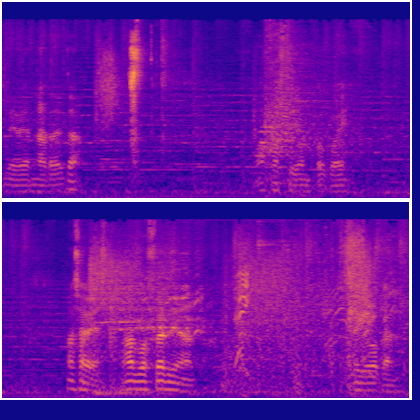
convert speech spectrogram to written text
de, de Bernardeta. Vamos a fastidiar un poco ahí. Vamos a ver. Vamos Ferdinand. Se equivocan.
